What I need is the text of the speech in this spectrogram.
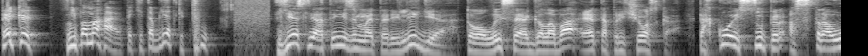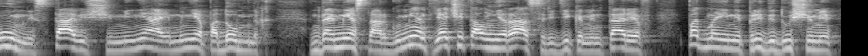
Петьки. Не помогают эти таблетки. Фу. Если атеизм это религия, то лысая голова это прическа. Такой супер остроумный, ставящий меня и мне подобных на место аргумент я читал не раз среди комментариев под моими предыдущими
